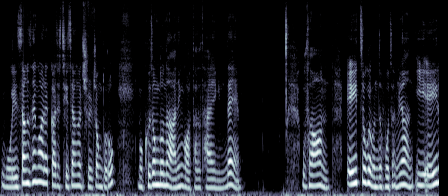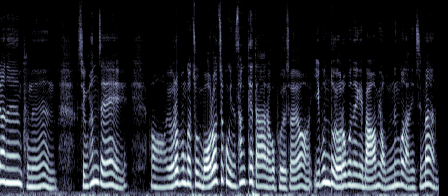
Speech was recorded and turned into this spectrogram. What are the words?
뭐 일상생활에까지 지장을 줄 정도로 뭐 그 정도는 아닌 것 같아서 다행인데 우선 A 쪽을 먼저 보자면 이 A라는 분은 지금 현재 어, 여러분과 좀 멀어지고 있는 상태다라고 보여져요. 이분도 여러분에게 마음이 없는 건 아니지만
